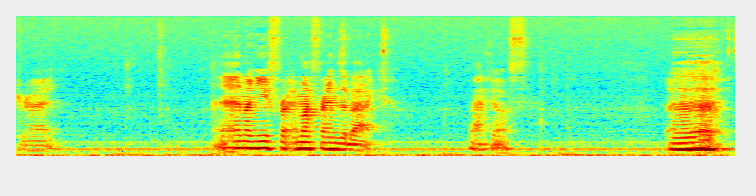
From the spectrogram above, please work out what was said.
Great. And my new fr- and my friends are back. Back off. Uh.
